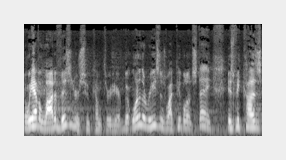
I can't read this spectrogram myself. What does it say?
and we have a lot of visitors who come through here, but one of the reasons why people don't stay is because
